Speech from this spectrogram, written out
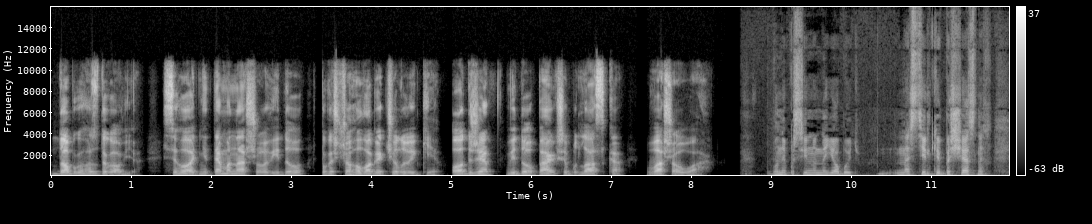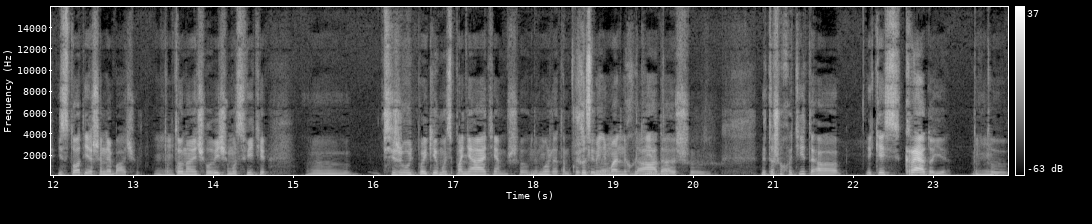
доброго здоров'я! Сьогодні тема нашого відео про що говорять чоловіки. Отже, відео перше, будь ласка, ваша увага. Вони постійно найобують. Настільки безчесних істот я ще не бачив. Мгм. Тобто в навіть чоловічому світі е, всі живуть по якимось поняттям, що не Мгм. можна там когось Щось кидати. мінімальне да, хотіти. да, що... Не те, що хотіти, а якесь кредо є. Тобто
